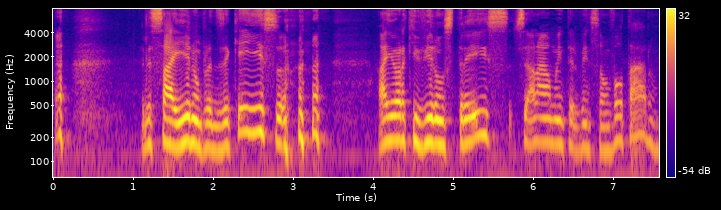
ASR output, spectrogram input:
Eles saíram para dizer: Que isso? Aí, a hora que viram os três, disseram: Ah, uma intervenção. Voltaram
